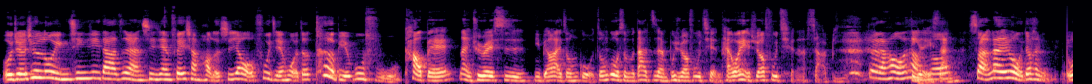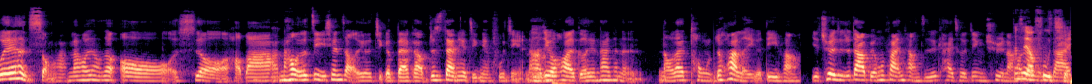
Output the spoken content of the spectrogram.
我觉得去露营亲近大自然是一件非常好的事，要我付钱我都特别不服。靠北，那你去瑞士，你不要来中国。中国什么大自然不需要付钱，台湾也需要付钱啊，傻逼！” 对，然后我想说算了，那因为我就很，我也很怂啊，然后我想说，哦，是哦，好吧，然后我就自己先找了一个几个 backup，就是在那个景点附近，然后结果后来隔天他可能脑袋通了，就换了一个地方，也确实就大家不用翻墙，只是开车进去，然后但是要付钱，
